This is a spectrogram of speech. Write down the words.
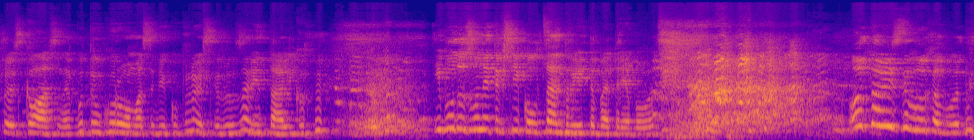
Щось класне, бутилку рома собі куплю і скажу за Вітальку. І буду дзвонити всі кол-центри і тебе требувати. От там буде.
